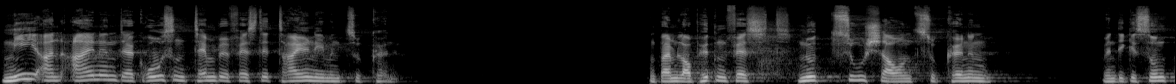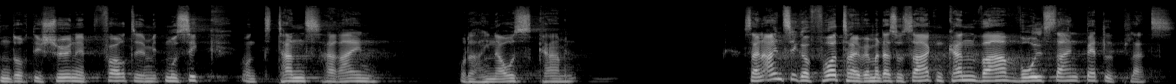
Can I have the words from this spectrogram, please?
nie an einem der großen Tempelfeste teilnehmen zu können. Und beim Laubhüttenfest nur zuschauen zu können, wenn die Gesunden durch die schöne Pforte mit Musik und Tanz herein oder hinaus kamen. Sein einziger Vorteil, wenn man das so sagen kann, war wohl sein Bettelplatz.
